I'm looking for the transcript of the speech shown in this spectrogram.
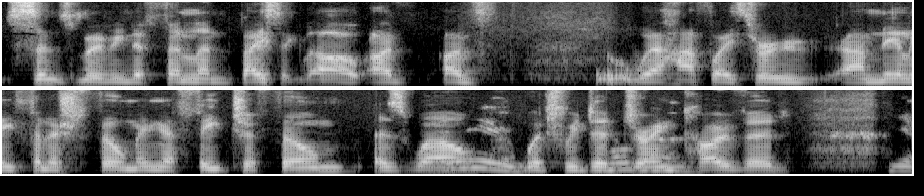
since moving to finland basically oh i've i've we're halfway through um, nearly finished filming a feature film as well Brilliant. which we did Well during covid Yeah.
